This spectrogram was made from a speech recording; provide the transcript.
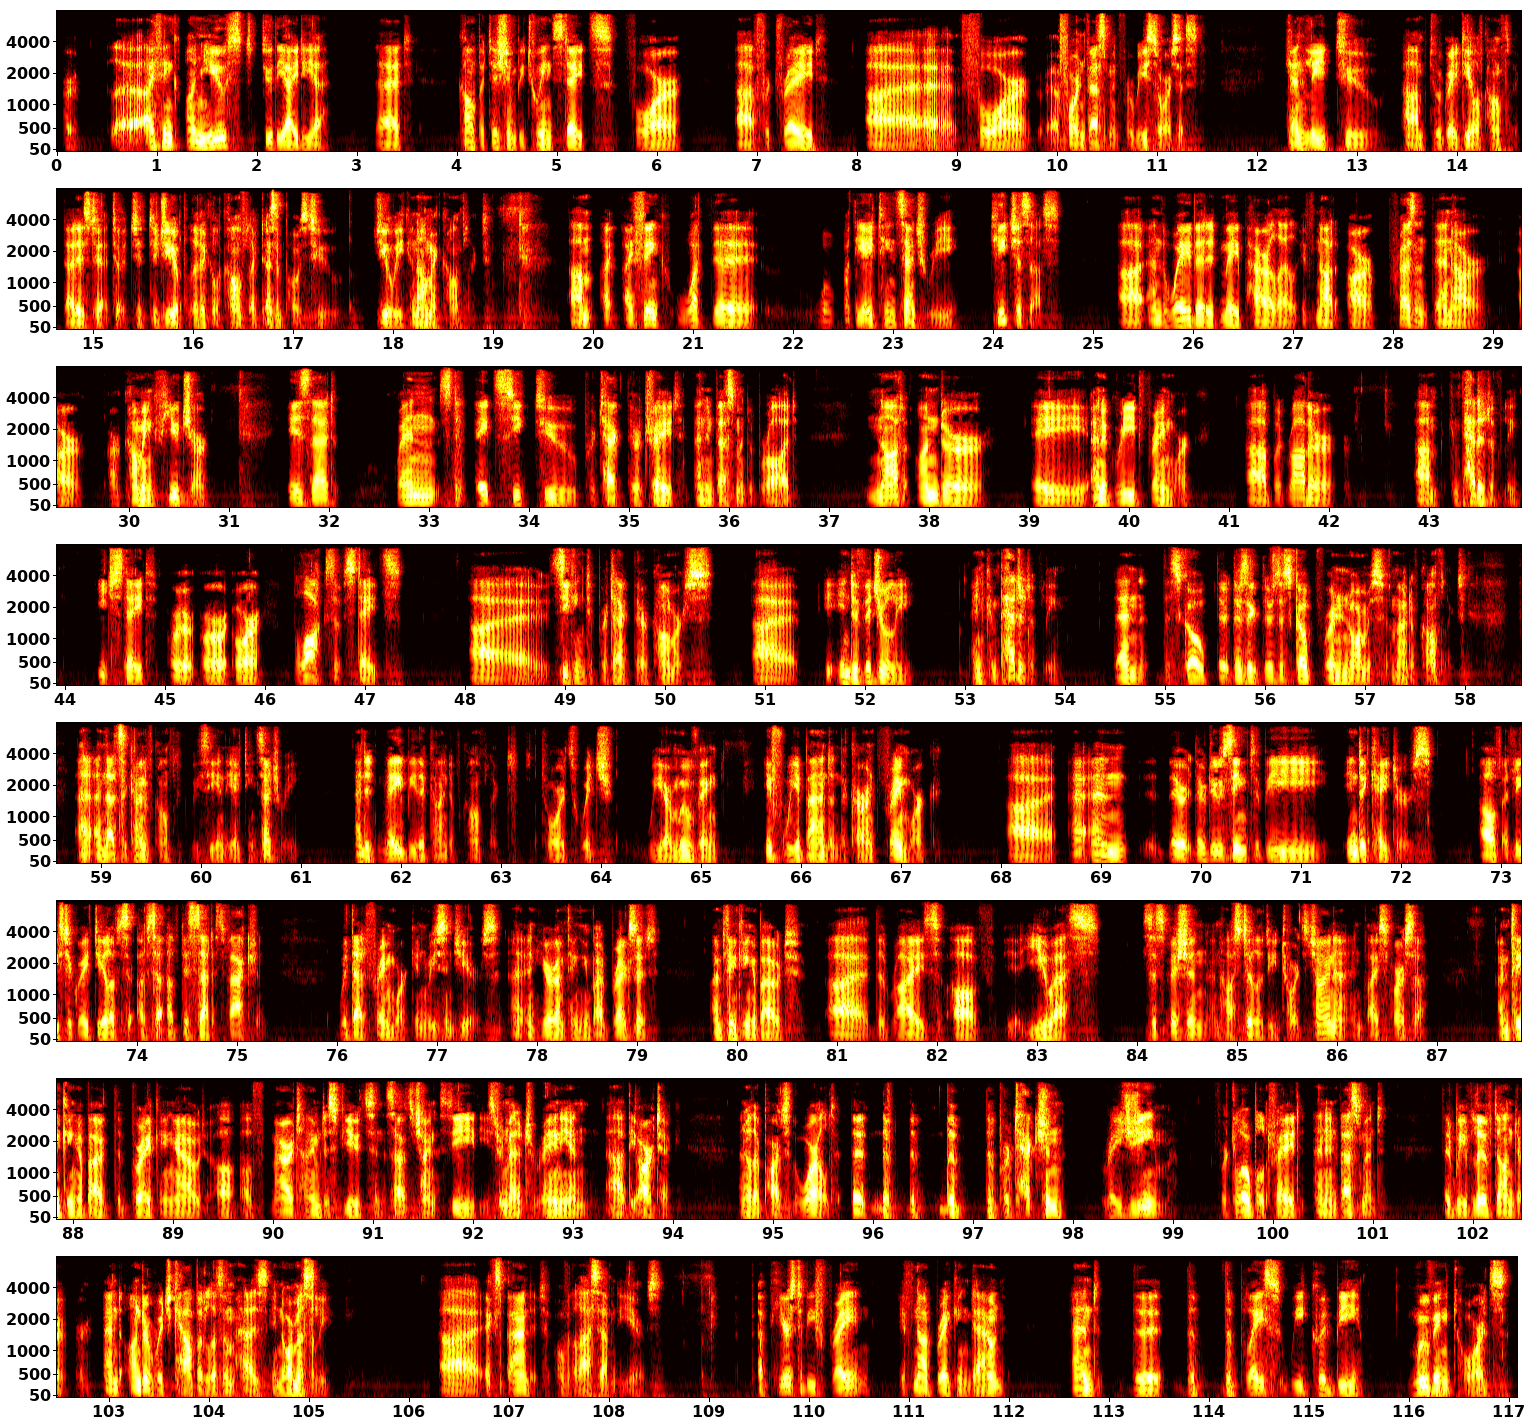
I think unused to the idea that competition between states for uh, for trade, uh, for for investment, for resources, can lead to um, to a great deal of conflict. That is to, to, to, geopolitical conflict as opposed to geoeconomic conflict. Um, I, I, think what the what the 18th century teaches us, uh, and the way that it may parallel, if not our present, then our our our coming future, is that when states seek to protect their trade and investment abroad, not under a, an agreed framework, uh, but rather um, competitively, each state or, or, or blocks of states uh, seeking to protect their commerce uh, individually and competitively, then the scope there, there's a there's a scope for an enormous amount of conflict, and that's the kind of conflict we see in the 18th century. And it may be the kind of conflict towards which we are moving if we abandon the current framework. Uh, and there, there do seem to be indicators of at least a great deal of, of, of dissatisfaction with that framework in recent years. And here I'm thinking about Brexit. I'm thinking about uh, the rise of U.S. suspicion and hostility towards China and vice versa. I'm thinking about the breaking out of, of, maritime disputes in the South China Sea, the Eastern Mediterranean, uh, the Arctic, and other parts of the world. The, the, the, the, the protection regime for global trade and investment that we've lived under and under which capitalism has enormously uh, expanded over the last 70 years appears to be fraying, if not breaking down. And the, the, the place we could be moving towards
